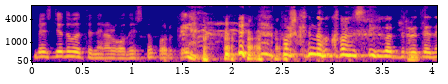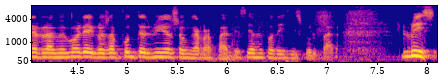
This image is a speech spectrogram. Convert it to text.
¿Ves? Yo debo tener algo de esto porque, porque no consigo retener la memoria y los apuntes míos son garrafales. Ya me podéis disculpar. Luis,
